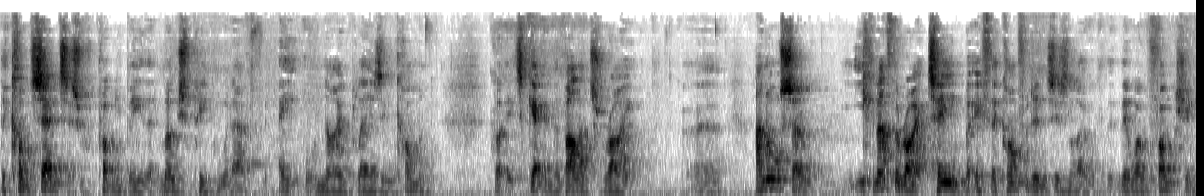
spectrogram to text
the consensus would probably be that most people would have eight or nine players in common, but it's getting the balance right. Uh, and also, you can have the right team, but if the confidence is low, they won't function.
